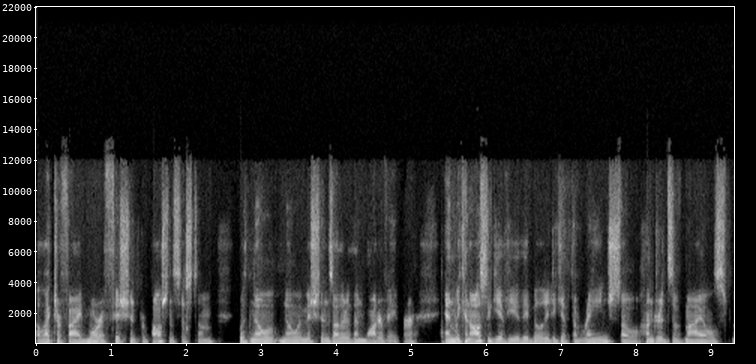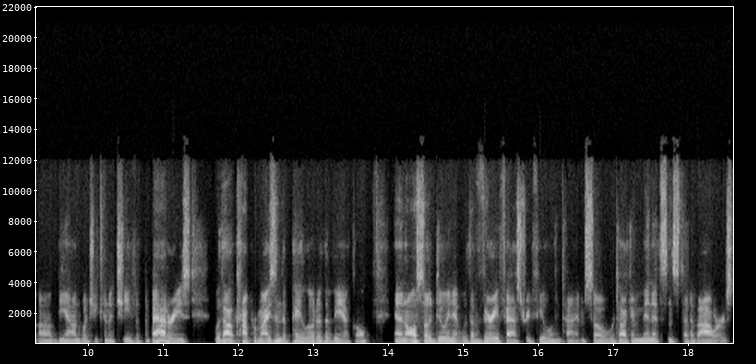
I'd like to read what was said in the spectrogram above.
electrified, more efficient propulsion system with no, no emissions other than water vapor. And we can also give you the ability to get the range, so hundreds of miles uh, beyond what you can achieve with the batteries without compromising the payload of the vehicle, and also doing it with a very fast refueling time. So we're talking minutes instead of hours.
